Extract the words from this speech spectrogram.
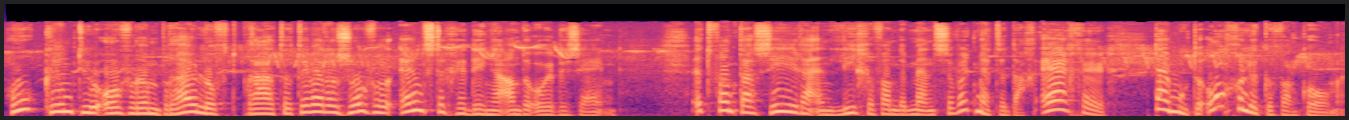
Hoe kunt u over een bruiloft praten terwijl er zoveel ernstige dingen aan de orde zijn? Het fantaseren en liegen van de mensen wordt met de dag erger. Daar moeten ongelukken van komen.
